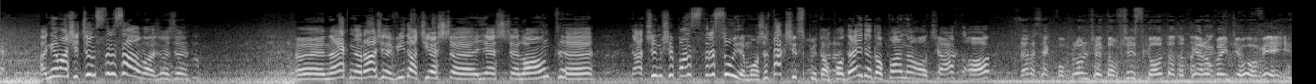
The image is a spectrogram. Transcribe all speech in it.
A nie ma się czym stresować. No. E, no jak na razie widać jeszcze, jeszcze ląd. E, A czym się pan stresuje? Może tak się spytam. Podejdę do pana o ciach, o. Zaraz jak poplączę to wszystko, to dopiero będzie łowienie.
